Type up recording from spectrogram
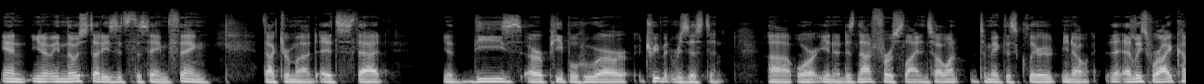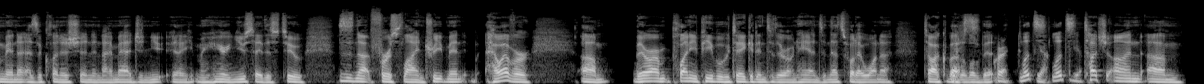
And you know, in those studies, it's the same thing, Dr. Mudd. It's that you know, these are people who are treatment resistant, uh, or, you know, it is not first line. And so I want to make this clear, you know, at least where I come in as a clinician, and I imagine you, uh, I'm hearing you say this too, this is not first line treatment. However, um, there are plenty of people who take it into their own hands, and that's what I want to talk about yes, a little bit. Correct. Let's yeah, let's yeah. touch on um,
